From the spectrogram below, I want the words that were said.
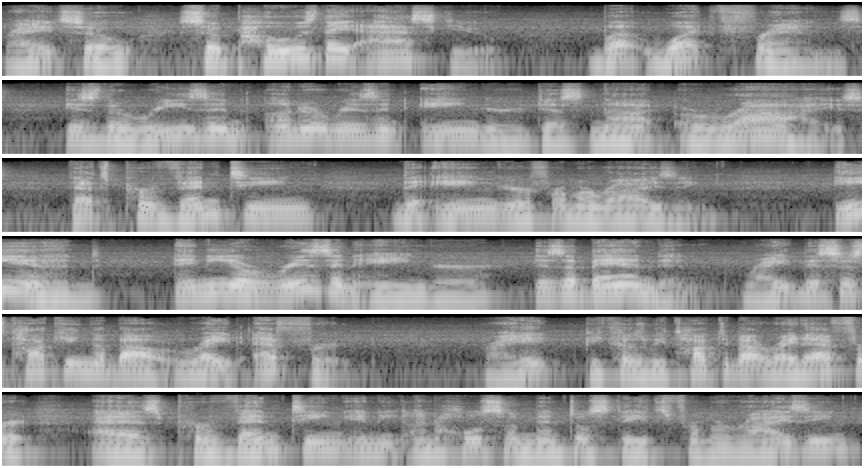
right? So suppose they ask you, but what, friends, is the reason unarisen anger does not arise? That's preventing the anger from arising. And any arisen anger is abandoned, right? This is talking about right effort right? Because we talked about right effort as preventing any unwholesome mental states from arising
